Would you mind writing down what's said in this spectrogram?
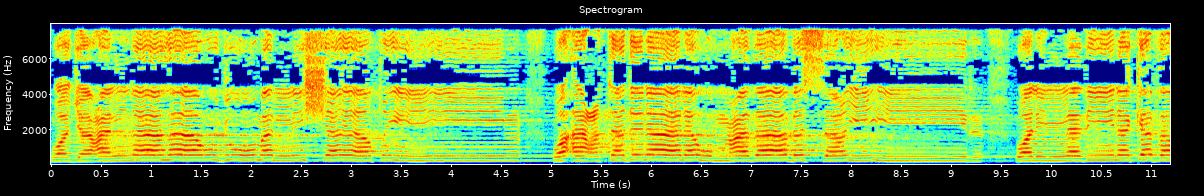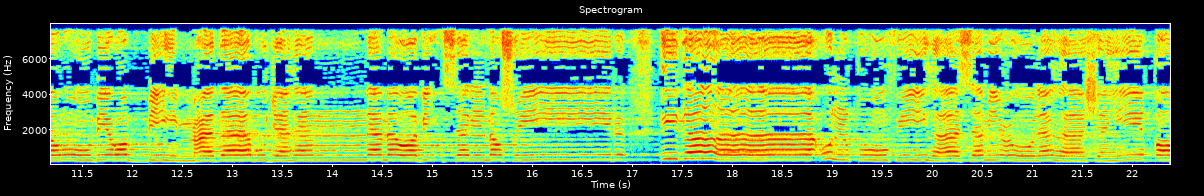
وجعلناها رجوما للشياطين وأعتدنا لهم عذاب السعير وللذين كفروا بربهم عذاب جهنم وبئس المصير إذا فيها سمعوا لها شهيقا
